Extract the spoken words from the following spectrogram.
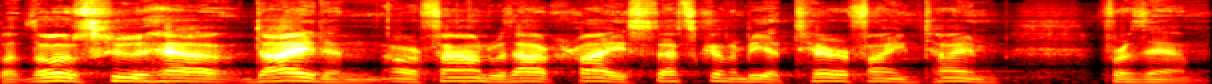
But those who have died and are found without Christ, that's going to be a terrifying time for them.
